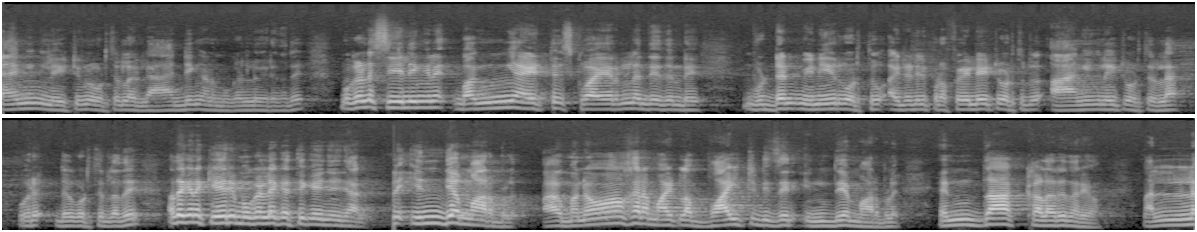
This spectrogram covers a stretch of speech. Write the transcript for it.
ആംഗിങ് ലൈറ്റുകൾ കൊടുത്തിട്ടുള്ള ലാൻഡിംഗ് ആണ് മുകളിൽ വരുന്നത്. മുകളിൽ സീലിംഗിൽ ഭംഗിയായിട്ട് സ്ക്വയറിൽ എന്ത് ചെയ്തിട്ടുണ്ട്? വുഡൻ വിനീർ കൊടുത്തു. അതിന്റെ ഇടയിൽ പ്രൊഫൈൽ ലൈറ്റ് കൊടുത്തിട്ട് ആംഗിങ് ലൈറ്റ് കൊടുത്തിട്ടുള്ള ഒരു ഇത് കൊടുത്തിട്ടുള്ളത്. അതിങ്ങനെ കയറി മുകളിലേക്ക് എത്തിക്കഴിഞ്ഞ് കഴിഞ്ഞാൽ ഇന്ത്യ മാർബിൾ മനോഹരമായിട്ടുള്ള വൈറ്റ് ഡിസൈൻ ഇന്ത്യ മാർബിൾ എന്താ കളർ എന്നറിയോ നല്ല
